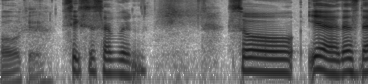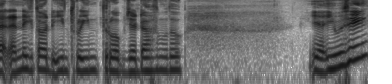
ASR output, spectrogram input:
Oh, okay. 6 to 7 So Yeah that's that And then kita ada intro-intro Berjadah semua tu Yeah you were saying?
